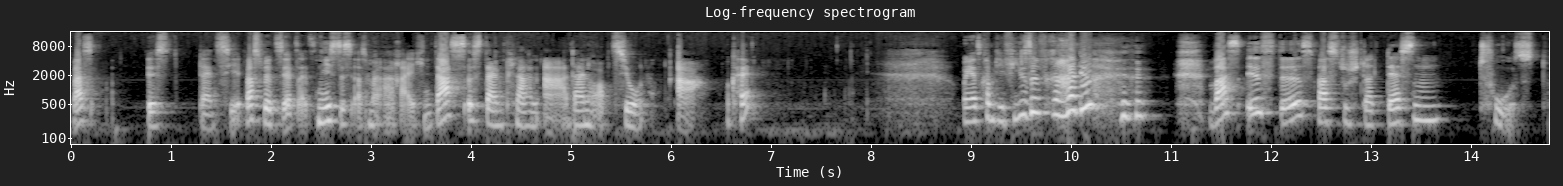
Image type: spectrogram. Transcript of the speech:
Was ist dein Ziel? Was willst du jetzt als nächstes erstmal erreichen? Das ist dein Plan A, deine Option A. Okay? Und jetzt kommt die fiese Frage. Was ist es, was du stattdessen tust?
